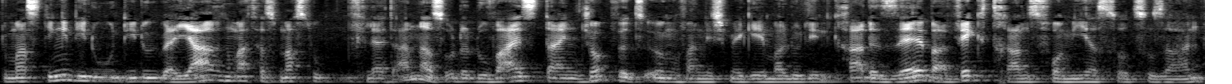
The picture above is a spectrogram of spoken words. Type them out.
Du machst Dinge, die du, die du über Jahre gemacht hast, machst du vielleicht anders oder du weißt, deinen Job wird es irgendwann nicht mehr geben, weil du den gerade selber wegtransformierst sozusagen.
